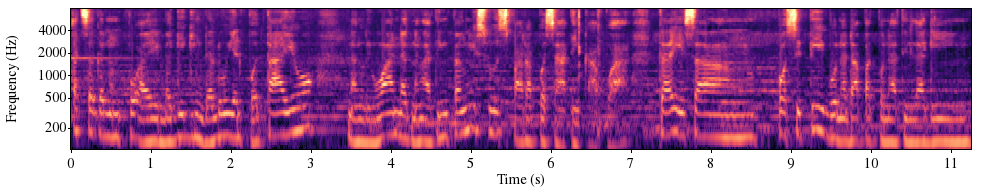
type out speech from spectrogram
at sa ganun po ay magiging daluyan po tayo ng liwanag ng ating Panginoon para po sa ating kapwa. Kaya isang positibo na dapat po natin laging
